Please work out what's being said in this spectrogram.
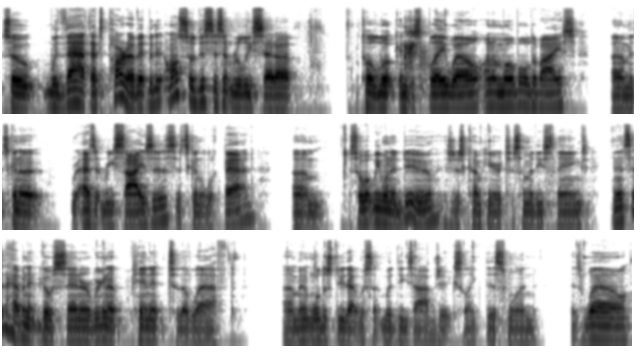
So with that, that's part of it. But also, this isn't really set up to look and display well on a mobile device. Um, it's going to, as it resizes, it's going to look bad. Um, so what we want to do is just come here to some of these things, and instead of having it go center, we're going to pin it to the left. Um, and we'll just do that with, some, with these objects like this one as well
